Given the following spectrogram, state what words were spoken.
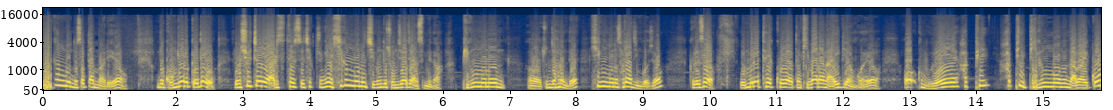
희극론도 썼단 말이에요. 근데 공교롭게도 실제로 아리스토텔레스의 책 중에 희극론은 지금도 존재하지 않습니다. 비극론은 어, 존재하는데 희극론은 사라진 거죠. 그래서 에코의 어떤 기발한 아이디어인 거예요. 어, 그럼 왜 하필 하필 비극론은 남아있고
